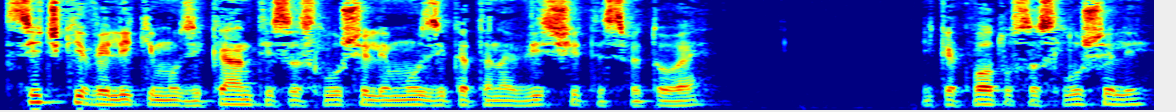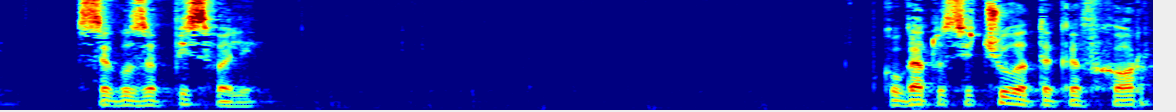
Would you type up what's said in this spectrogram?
Всички велики музиканти са слушали музиката на висшите светове и каквото са слушали, са го записвали. Когато се чува такъв хор,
